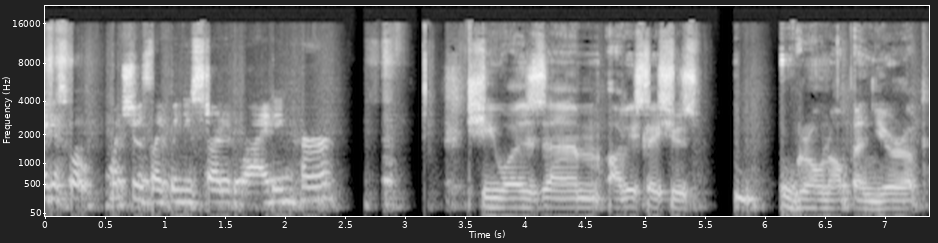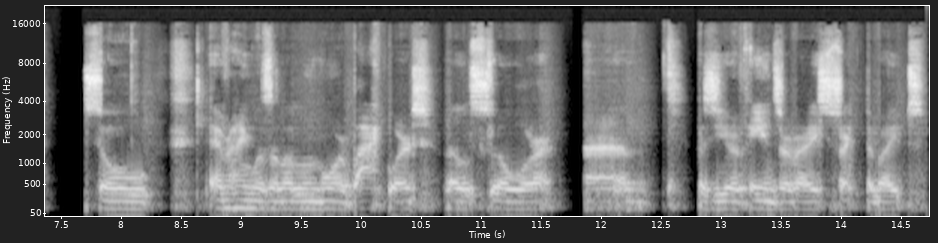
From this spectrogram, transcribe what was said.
I guess, what, what she was like when you started riding her? She was, um, obviously, she was grown up in Europe, so everything was a little more backward, a little slower, because um, Europeans are very strict about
